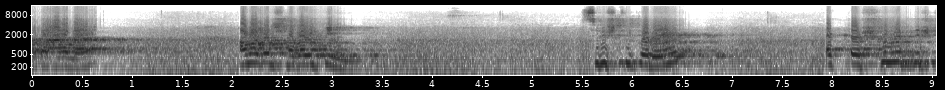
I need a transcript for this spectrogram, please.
ওয়া আমাদের সবাইকে সৃষ্টি করে একটা সুনির্দিষ্ট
